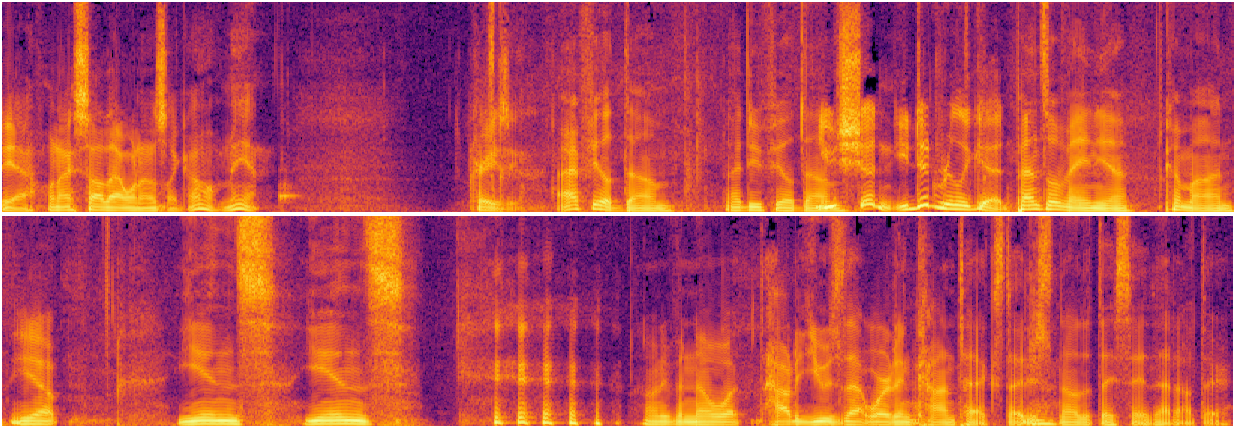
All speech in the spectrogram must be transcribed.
yeah, when I saw that one, I was like, oh man, crazy. I feel dumb. I do feel dumb. you shouldn't. You did really good. Pennsylvania. Come on. Yep. Yins. Yins. I don't even know what how to use that word in context. I just know that they say that out there.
